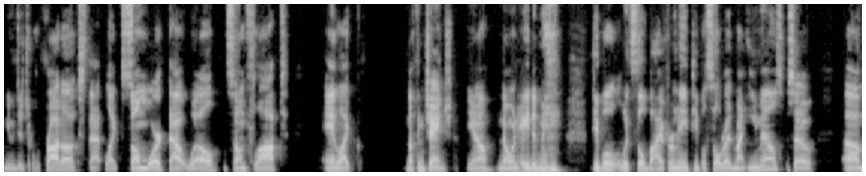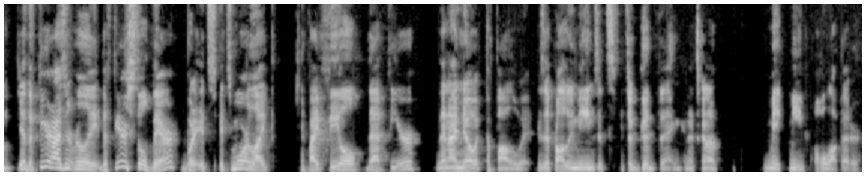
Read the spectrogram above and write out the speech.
new digital products that like some worked out well, some flopped and like nothing changed, you know, no one hated me. People would still buy from me. People still read my emails. So, um, yeah, the fear hasn't really, the fear is still there, but it's, it's more like if I feel that fear, then I know it to follow it because it probably means it's, it's a good thing and it's to make me a whole lot better.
